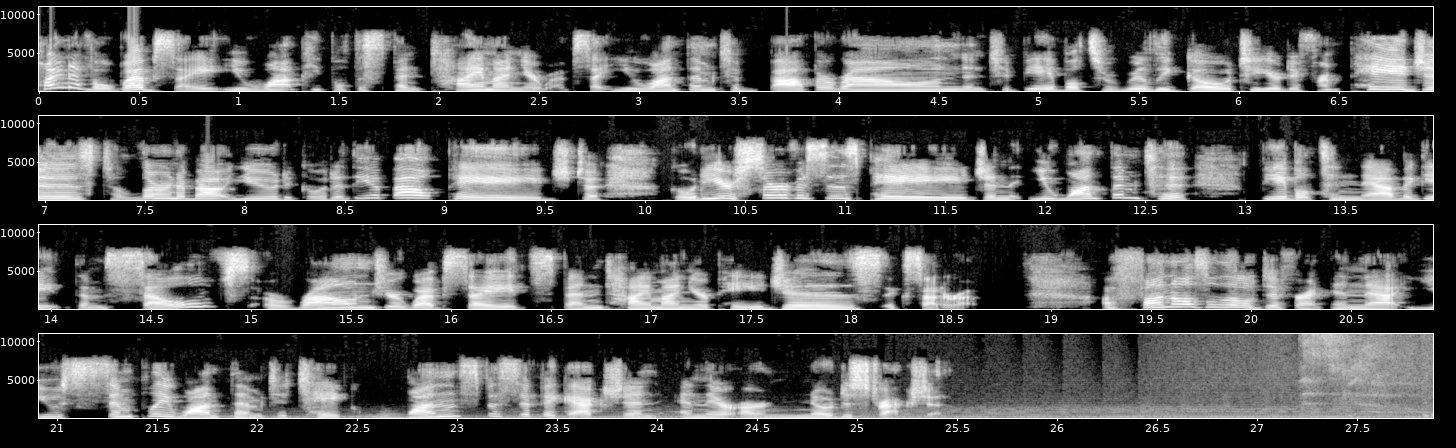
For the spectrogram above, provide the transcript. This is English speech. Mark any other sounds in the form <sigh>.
point of a website, you want people to spend time on your website. You want them to bop around and to be able to really go to your different pages, to learn about you, to go to the about page, to go to your services page. And you want them to be able to navigate themselves around your website, spend time on your pages, etc. A funnel is a little different in that you simply want them to take one specific action and there are no distractions.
